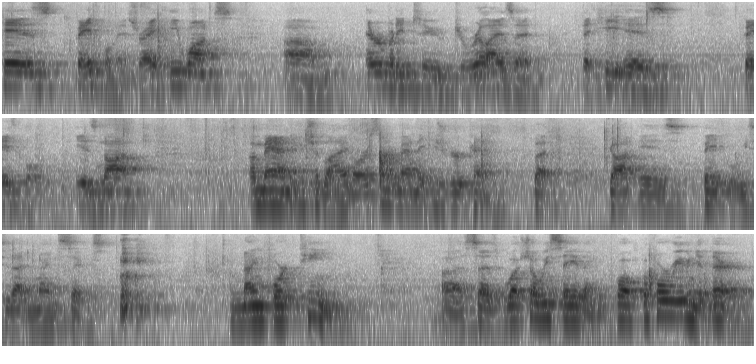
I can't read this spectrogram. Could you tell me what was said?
his faithfulness, right? He wants um, everybody to, to realize that, that he is faithful. He is not a man that he should lie, nor a son of man that he should repent. But God is faithful. We see that in 9.6. 9.14 uh, says, What shall we say then? Well, before we even get there,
